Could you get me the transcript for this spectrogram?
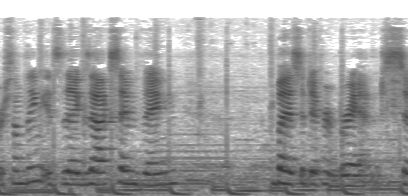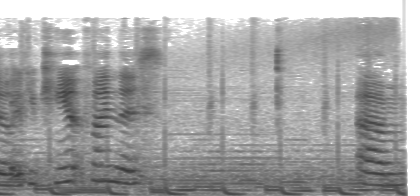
or something. It's the exact same thing, but it's a different brand. So if you can't find this, um,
